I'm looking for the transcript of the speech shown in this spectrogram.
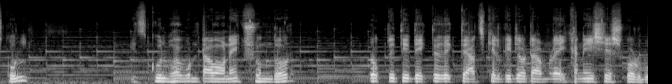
স্কুল। স্কুল ভবনটাও অনেক সুন্দর। প্রকৃতি দেখতে দেখতে আজকের ভিডিওটা আমরা এখানেই শেষ করব।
